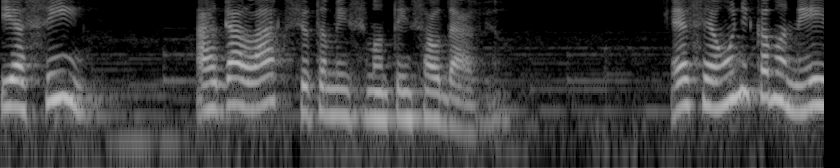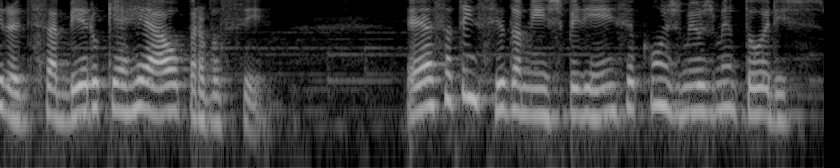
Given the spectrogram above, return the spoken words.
e assim a galáxia também se mantém saudável. Essa é a única maneira de saber o que é real para você. Essa tem sido a minha experiência com os meus mentores.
